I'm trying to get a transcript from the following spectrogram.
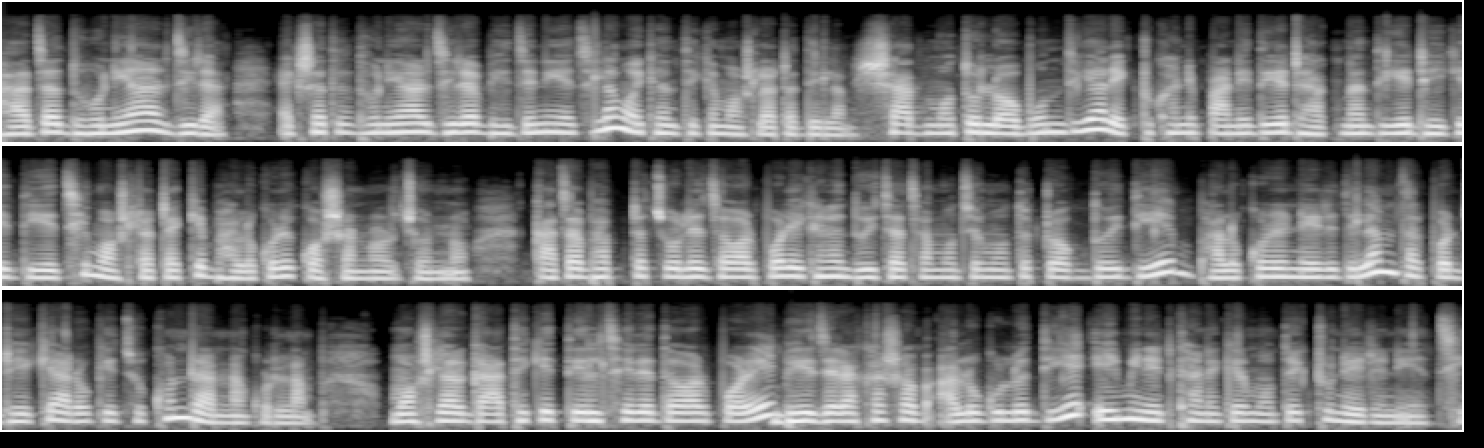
ভাজা ধনিয়া আর জিরা। একসাথে ধনিয়া আর জিরা ভেজে নিয়েছিলাম, ওইখান থেকে মশলাটা দিলাম। স্বাদ মতো লবণ দিয়ে আর একটুখানি পানি দিয়ে ঢাকনা দিয়ে ঢেকে দিয়েছি মশলাটাকে ভালো করে কষানোর জন্য। কাঁচা ভাবটা চলে যাওয়ার পর এখানে দুই চা চামচের মতো টক দই দিয়ে ভালো করে নেড়ে দিলাম, তারপর ঢেকে আরও কিছুক্ষণ রান্না করলাম। মশলার গা থেকে তেল ছেড়ে দেওয়ার পরে ভেজে রাখা সব আলুগুলো দিয়ে এই মিনিট খানেকের মতো একটু নেড়ে নিয়েছি।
